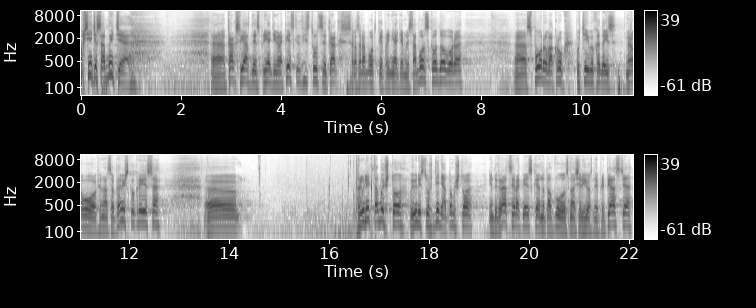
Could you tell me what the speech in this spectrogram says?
Все эти события как связанные с принятием Европейской Конституции, как с разработкой и принятием Лиссабонского договора, э, споры вокруг путей выхода из мирового финансово-экономического кризиса, э, привели к тому, что появились суждения о том, что интеграция европейская натолкнулась на серьезные препятствия,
